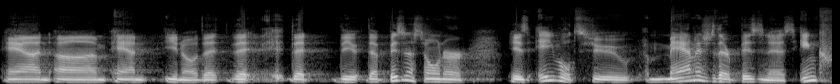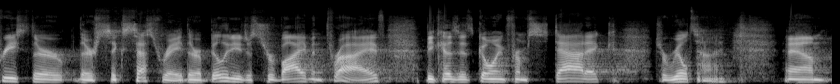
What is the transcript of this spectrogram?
and um, and you know that that that the the business owner is able to manage their business, increase their, their success rate, their ability to survive and thrive because it's going from static to real time. Um,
